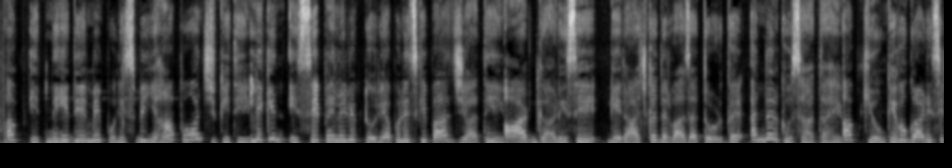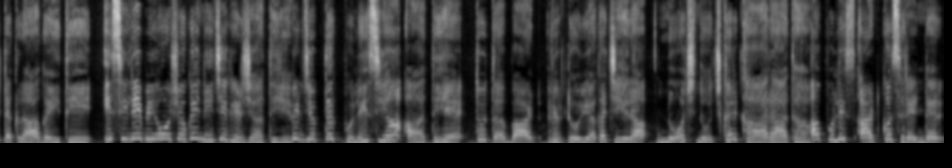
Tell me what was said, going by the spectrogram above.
अब इतनी ही देर में पुलिस भी यहाँ पहुँच चुकी थी। लेकिन इससे पहले विक्टोरिया पुलिस के पास जाती आर्ट गाड़ी से गैराज का दरवाज़ा तोड़कर अंदर घुस आता है। अब क्योंकि वो गाड़ी से टकरा गई थी, इसीलिए बेहोश होकर नीचे गिर जाती है। फिर जब तक पुलिस यहाँ आती है तो तब आर्ट विक्टोरिया का चेहरा नोच नोच कर खा रहा था। अब पुलिस आर्ट को सरेंडर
